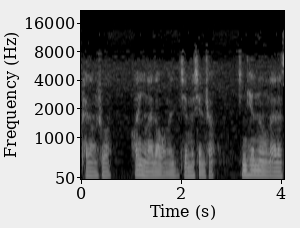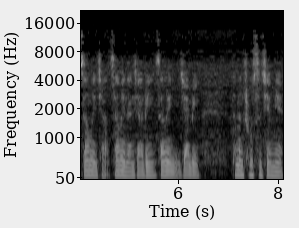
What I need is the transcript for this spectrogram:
拍档说：“欢迎来到我们节目现场。今天呢，来了三位嘉，三位男嘉宾，三位女嘉宾。他们初次见面，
